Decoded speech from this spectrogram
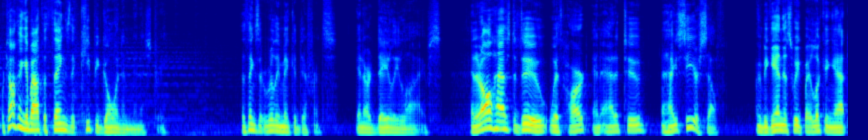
We're talking about the things that keep you going in ministry, the things that really make a difference in our daily lives. And it all has to do with heart and attitude and how you see yourself. We began this week by looking at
